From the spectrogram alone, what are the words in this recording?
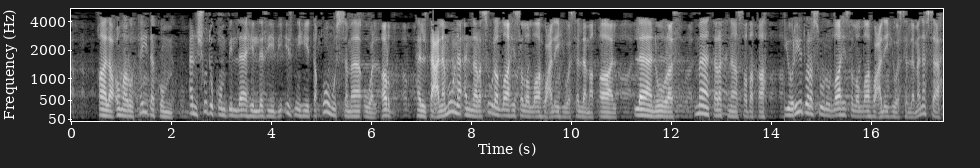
قال عمر كيدكم أنشدكم بالله الذي بإذنه تقوم السماء والأرض. هل تعلمون أن رسول الله صلى الله عليه وسلم قال لا نورث ما تركنا صدقة. يريد رسول الله صلى الله عليه وسلم نفسه.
